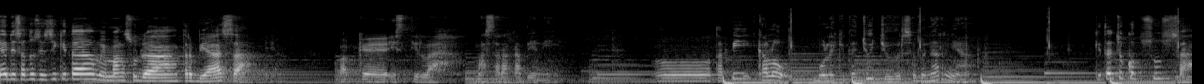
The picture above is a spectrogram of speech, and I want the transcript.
ya di satu sisi kita memang sudah terbiasa ya, pakai istilah masyarakat ini. Eh, tapi kalau boleh kita jujur sebenarnya kita cukup susah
